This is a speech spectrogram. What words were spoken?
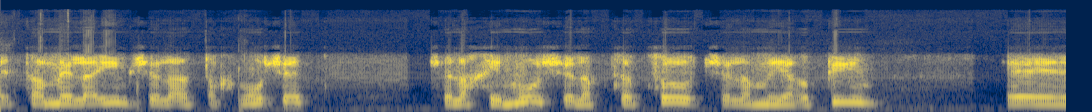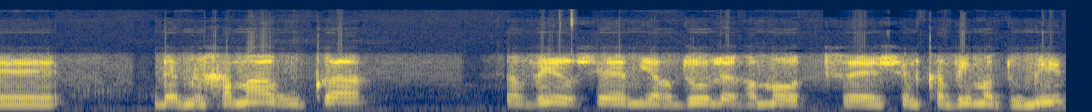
את המלאים של התחמושת, של החימוש, של הפצצות, של המיירטים. אה, במלחמה ארוכה סביר שהם ירדו לרמות אה, של קווים אדומים,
